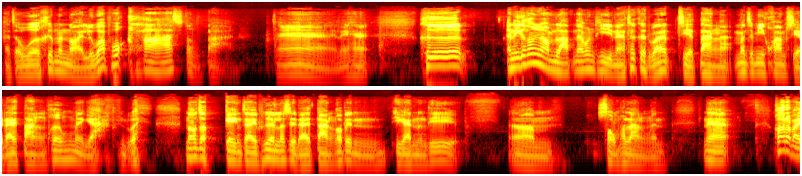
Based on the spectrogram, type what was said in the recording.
อาจจะ work ขึ้นมาหน่อยหรือว่าพวกคลาสต่างๆอ่านะฮะคืออันนี้ก็ต้องยอมรับนะบางทีนะ ถ้าเกิดว่าเสียตังค์อะมันจะมีความเสียดายตังค์เพิ่มขึ้นมาอีกอย่างด้วย นอกจากเกรงใจเพื่อนแล้วเสียดายตังค์ก็เป็นอีกอันหนึ่งที่ส่งพลังกันนะฮะข้อต่อไป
